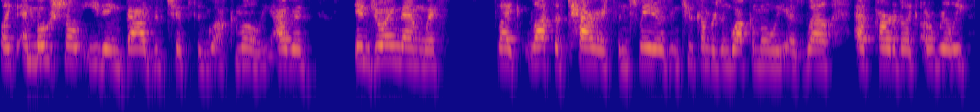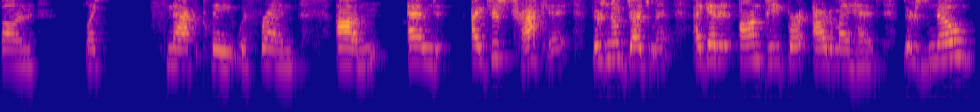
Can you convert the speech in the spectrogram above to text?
like emotional eating bags of chips and guacamole. I was enjoying them with like lots of carrots and tomatoes and cucumbers and guacamole as well as part of like a really fun like snack plate with friends. Um, and I just track it. There's no judgment. I get it on paper out of my head. There's no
